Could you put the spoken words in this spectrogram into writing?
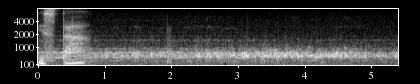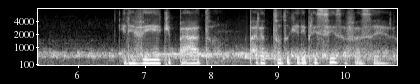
está Ele veio equipado para tudo que ele precisa fazer.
